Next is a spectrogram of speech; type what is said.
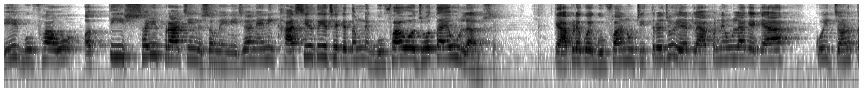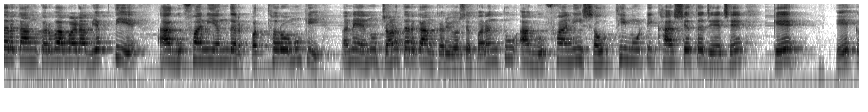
એ ગુફાઓ અતિશય પ્રાચીન સમયની છે અને એની ખાસિયત એ છે કે તમને ગુફાઓ જોતા એવું લાગશે. કે આપણે કોઈ ગુફાનું ચિત્ર જોઈએ એટલે આપણને એવું લાગે કે આ કોઈ ચણતર કામ કરવાવાળા વ્યક્તિએ આ ગુફાની અંદર પથ્થરો મૂકી અને એનું ચણતર કામ કર્યું હશે. પરંતુ આ ગુફાની સૌથી મોટી ખાસિયત જ છે કે એક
